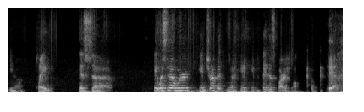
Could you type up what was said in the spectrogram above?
you know, play this. Uh, hey, what's that word in trumpet? play this partial. Yeah.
